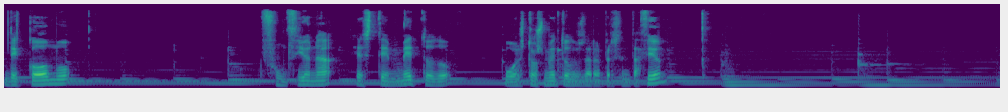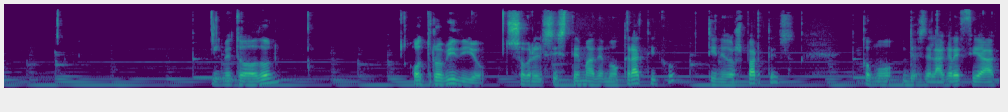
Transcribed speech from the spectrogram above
de cómo funciona este método o estos métodos de representación. El método DON, otro vídeo sobre el sistema democrático, tiene dos partes, como desde la Grecia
